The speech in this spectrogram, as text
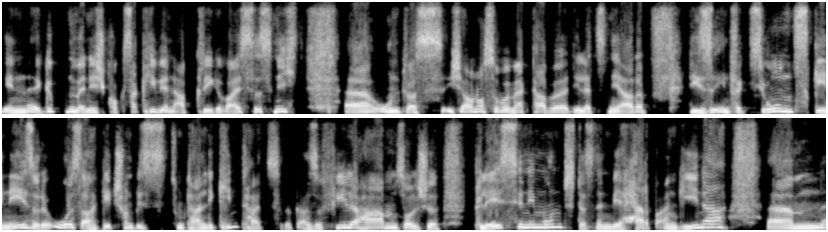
In Ägypten, wenn ich Coxsackie-Viren abkriege, weiß das nicht. Äh, und was ich auch noch so bemerkt habe, die letzten Jahre, diese Infektionsgenese oder Ursache geht schon bis zum Teil in die Kindheit zurück. Also viele haben solche Bläschen im Mund, das nennen wir Herbangina. Ähm,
